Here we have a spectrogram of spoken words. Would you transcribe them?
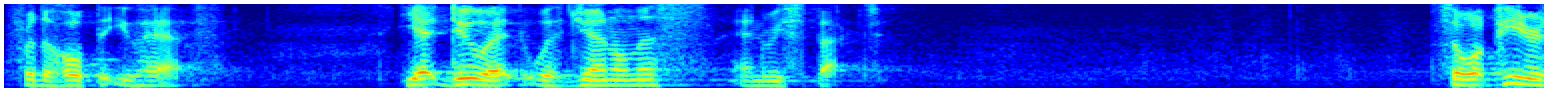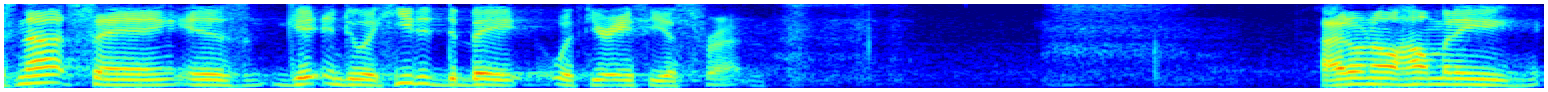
for the hope that you have. Yet do it with gentleness and respect. So, what Peter's not saying is get into a heated debate with your atheist friend. I don't know how many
